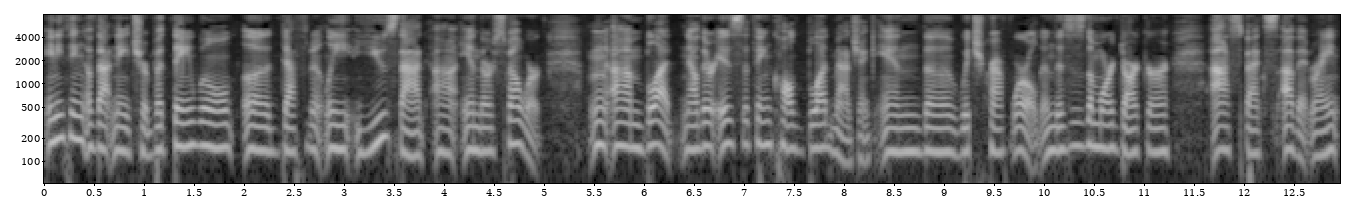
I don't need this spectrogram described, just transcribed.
anything of that nature, but they will uh, definitely use that uh, in their spell work. Mm, um, blood. Now, there is a thing called blood magic in the witchcraft world, and this is the more darker aspects of it, right?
